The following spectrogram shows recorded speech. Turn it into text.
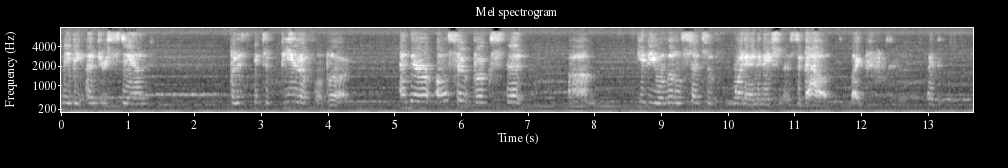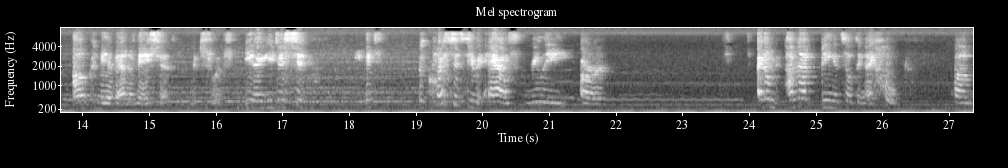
maybe understand. But it's, it's a beautiful book. And there are also books that um, give you a little sense of what animation is about, like like Alchemy of Animation, which was you know you just should. It's the questions you ask really are. I don't. I'm not being insulting. I hope, um,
